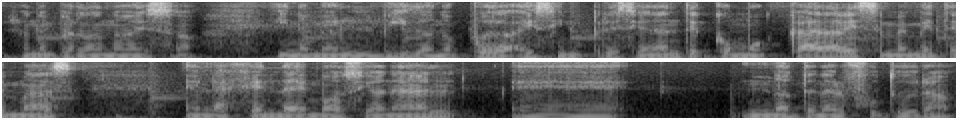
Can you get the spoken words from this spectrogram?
yo no perdono eso y no me olvido, no puedo. Es impresionante como cada vez se me mete más en la agenda emocional eh, no tener futuro,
